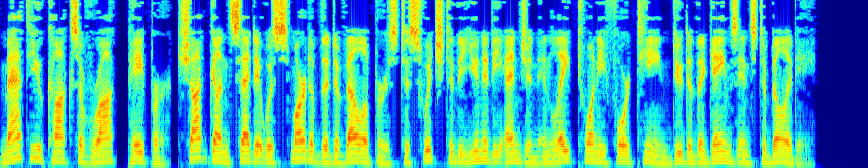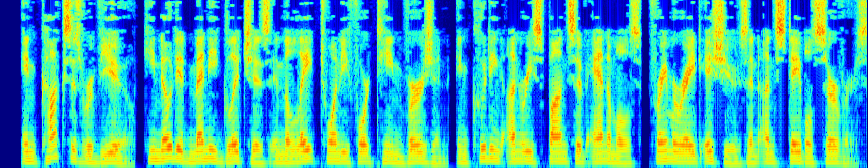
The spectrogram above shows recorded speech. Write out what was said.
Matthew Cox of Rock, Paper, Shotgun said it was smart of the developers to switch to the Unity engine in late 2014 due to the game's instability. In Cox's review, he noted many glitches in the late 2014 version, including unresponsive animals, framerate issues and unstable servers.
